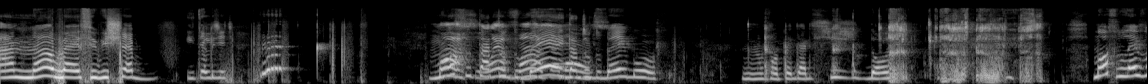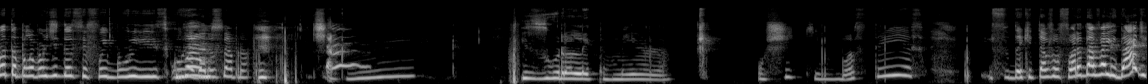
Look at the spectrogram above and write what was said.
Ah, não, velho. Esse bicho é inteligente. Moço, tá tudo levanta, bem? Tá moço. tudo bem, moço? Eu vou pegar esses doces. moço, levanta, pelo amor de Deus. Você foi burro e escorregou no seu braço. Hum. Isura le comer. Oxi, que bosta é essa? Isso daqui tava fora da validade?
